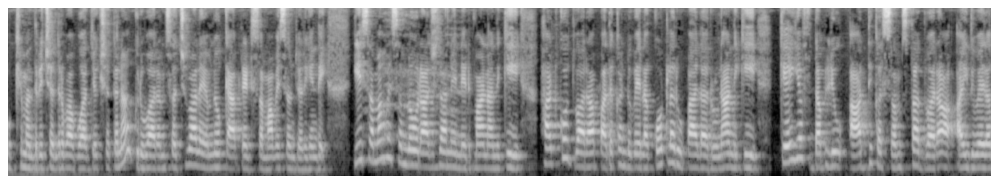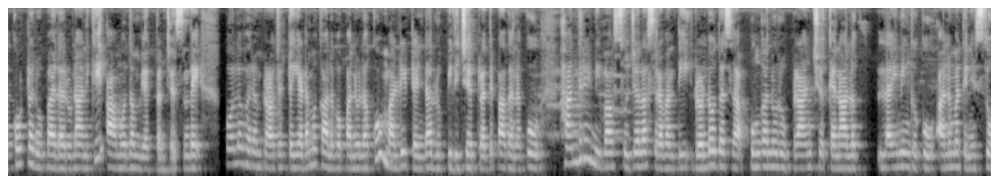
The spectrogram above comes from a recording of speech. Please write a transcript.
ముఖ్యమంత్రి చంద్రబాబు అధ్యక్షతన గురువారం సచివాలయంలో కేబినెట్ సమావేశం జరిగింది. ఈ సమావేశంలో రాజధాని నిర్మాణానికి హడ్కో ద్వారా పదకొండు వేల కోట్ల రూపాయల రుణానికి కేఎఫ్డబ్ల్యూ ఆర్థిక సంస్థ ద్వారా ఐదు వేల కోట్ల రూపాయల రుణానికి ఆమోదం వ్యక్తం చేసింది. పోలవరం ప్రాజెక్టు ఎడమ కాలువ పనులకు మళ్ళీ టెండర్లు పిలిచే ప్రతిపాదనకు హంద్రి నివాస్ సుజల స్రవంతి రెండో దశ పుంగనూరు బ్రాంచ్ కెనాల్ లైనింగ్కు అనుమతినిస్తూ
